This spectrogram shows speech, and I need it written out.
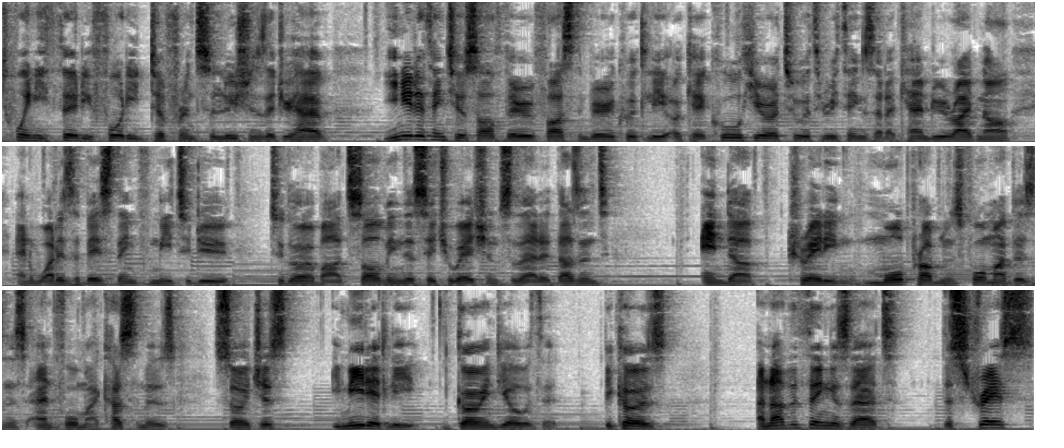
20, 30, 40 different solutions that you have. You need to think to yourself very fast and very quickly okay, cool, here are two or three things that I can do right now, and what is the best thing for me to do to go about solving this situation so that it doesn't end up creating more problems for my business and for my customers. So just immediately go and deal with it. Because another thing is that the stress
